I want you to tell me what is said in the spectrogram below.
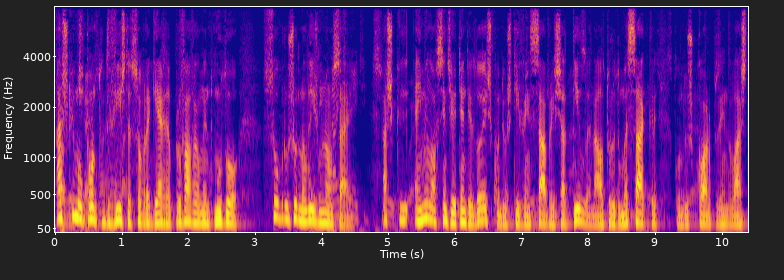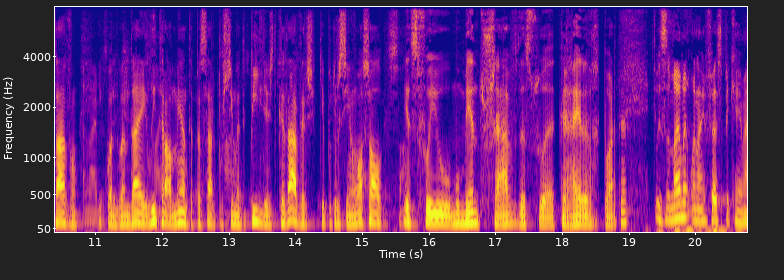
Acho que o meu ponto de vista sobre a guerra provavelmente mudou. Sobre o jornalismo, não sei. Acho que em 1982, quando eu estive em Sabra e Shatila, na altura do massacre, quando os corpos ainda lá estavam, e quando andei literalmente a passar por cima de pilhas de cadáveres que apodreciam ao sol. Esse foi o momento-chave da sua carreira de repórter? It was the moment when I first became.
